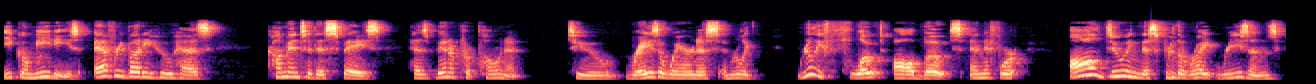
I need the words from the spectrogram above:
Ecomedes, everybody who has come into this space has been a proponent to raise awareness and really, really float all boats. And if we're all doing this for the right reasons,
